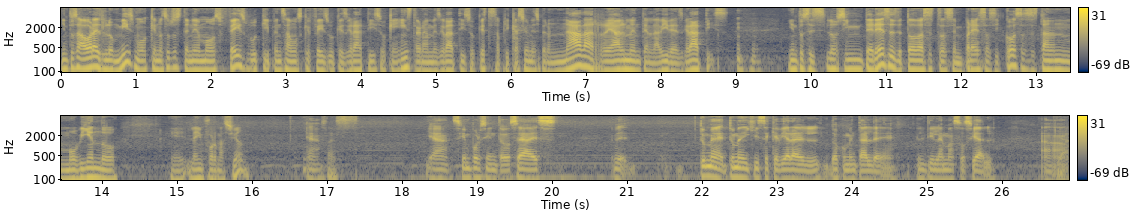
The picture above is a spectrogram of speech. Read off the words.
Y entonces ahora es lo mismo que nosotros tenemos Facebook y pensamos que Facebook es gratis o que Instagram es gratis o que estas aplicaciones, pero nada realmente en la vida es gratis. Y entonces los intereses de todas estas empresas y cosas están moviendo eh, la información. Ya. Ya, 100%. O sea, es... Eh, tú me, tú me dijiste que viera el documental de El Dilema Social. Ah,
